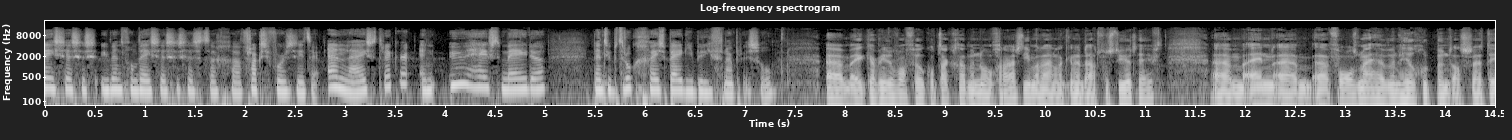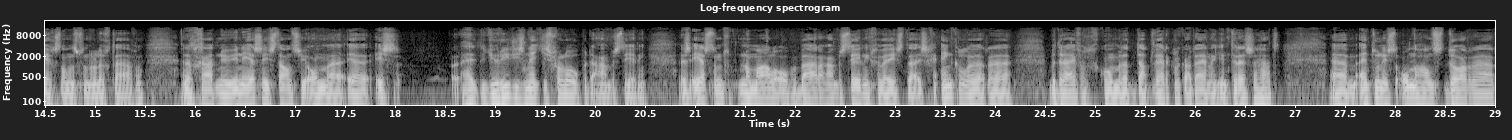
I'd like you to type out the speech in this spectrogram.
D66, u bent van D66 uh, fractievoorzitter en lijsttrekker. En u heeft mede, bent u betrokken geweest bij die brief naar Brussel. Um, ik heb in ieder geval veel contact gehad met Non Gras, die me uiteindelijk inderdaad verstuurd heeft. Um, en um, uh, volgens mij hebben we een heel goed punt als uh, tegenstanders van de luchthaven. En het gaat nu in eerste instantie om, uh, is het juridisch netjes verlopen, de aanbesteding. Er is eerst een normale openbare aanbesteding geweest. Daar is geen enkele uh, bedrijf gekomen dat daadwerkelijk uiteindelijk interesse had. En toen is het onderhands door,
